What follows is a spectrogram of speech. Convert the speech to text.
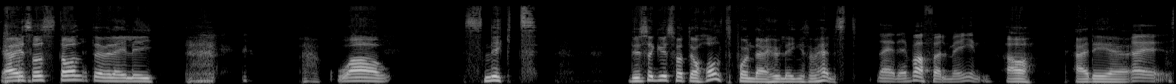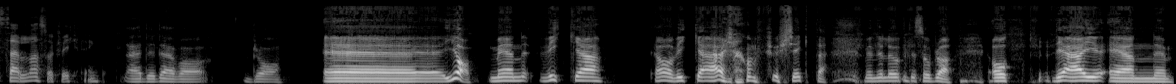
jag är så stolt över dig Li. Wow, snyggt. Du såg ut som att du har hållit på den där hur länge som helst. Nej, det bara föll mig in. Ja, nej, det är... Jag är sällan så kvicktänkt. Nej, det där var bra. Eh, ja, men vilka, ja, vilka är de? Ursäkta, men du la upp det så bra. Och det är ju en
